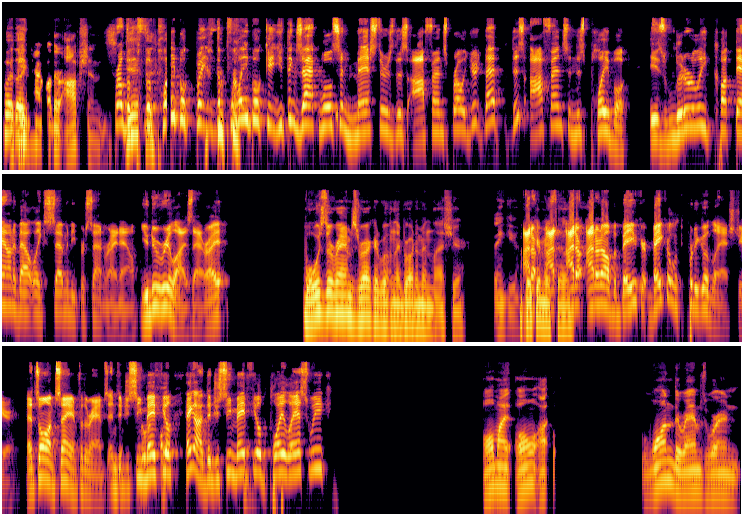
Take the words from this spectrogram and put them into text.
but But they like, didn't have other options. Bro, the, Yeah. the playbook, but the playbook, you think Zach Wilson masters this offense, bro? You're that this offense and this playbook is literally cut down about like 70% right now. You do realize that, right? what was the Rams' record when they brought him in last year? Thank you. I Baker don't, I, Mayfield. I don't I don't know, but Baker Baker looked pretty good last year. That's all I'm saying for the Rams. And did you see Mayfield? Hang on, did you see Mayfield play last week? All my all. I, one, the Rams weren't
